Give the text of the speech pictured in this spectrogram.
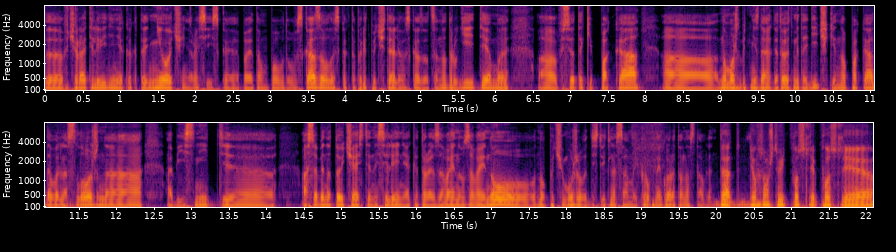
э, вчера телевидение как-то не очень российское по этому поводу высказывалось, как-то предпочитали высказываться на другие темы. А, Все-таки пока, а, ну, может быть, не знаю, готовят методички, но пока довольно сложно объяснить э, особенно той части населения, которая за войну, за войну, ну почему же вот действительно самый крупный город он оставлен? Да, дело в том, что ведь после, после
